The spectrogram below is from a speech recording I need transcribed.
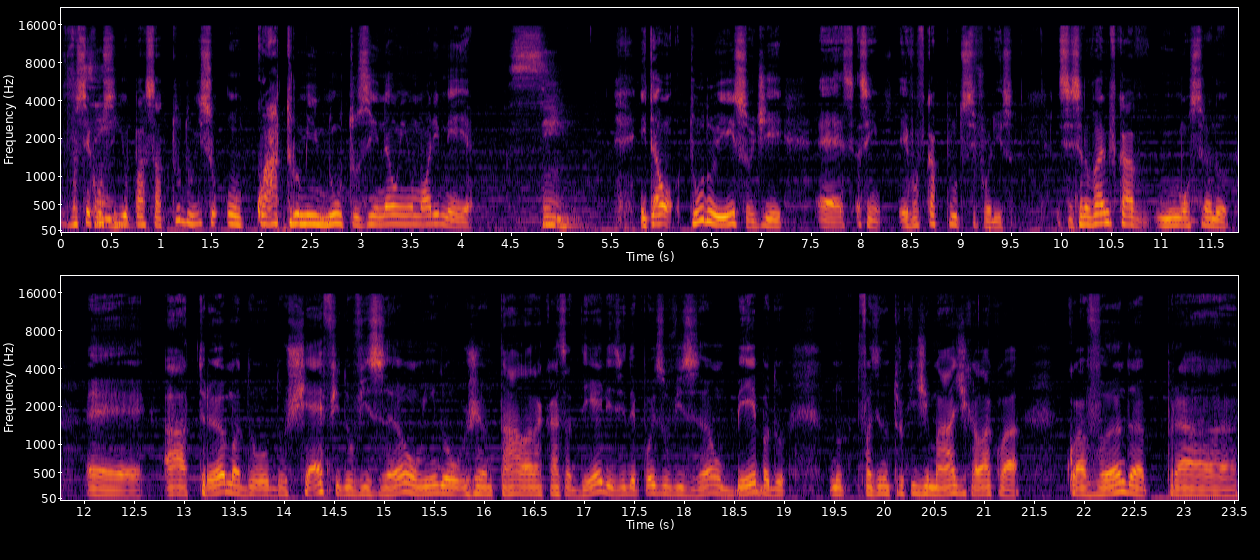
você Sim. conseguiu passar tudo isso em quatro minutos e não em uma hora e meia. Sim, Então, tudo isso de. é, assim, eu vou ficar puto se for isso. Se você não vai me ficar me mostrando é, a trama do, do chefe do Visão indo jantar lá na casa deles e depois o Visão bêbado no- fazendo truque de mágica lá com a, com a Wanda pra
